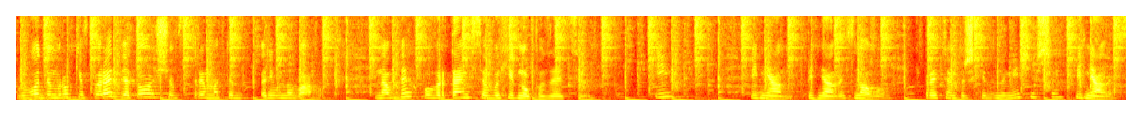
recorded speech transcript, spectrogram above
Виводимо руки вперед для того, щоб втримати рівновагу. На вдих повертаємося в вихідну позицію. І підняли, піднялись. Знову працюємо трошки динамічніше. Піднялись.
